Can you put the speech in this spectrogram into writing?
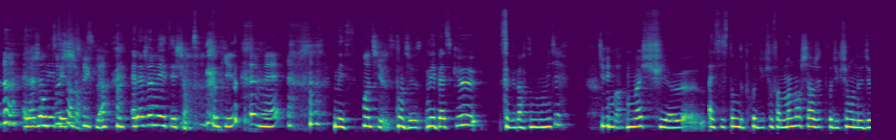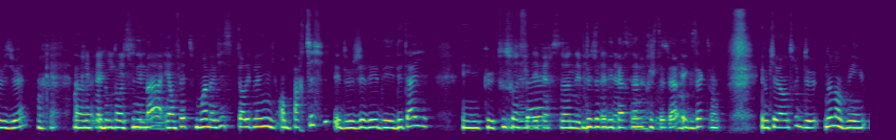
Elle a jamais On été chiante. truc là. Elle a jamais été chiante. ok, mais Mais pointilleuse. pointilleuse. Mais parce que ça fait partie de mon métier. Tu fais quoi Moi, je suis euh, assistante de production, enfin maintenant chargée de production en audiovisuel. Euh, Donc les et plannings donc dans le cinéma. Et en fait, moi, ma vie, c'est de faire des plannings en partie et de gérer des détails et que tout soit Gérer fait. des personnes, des de gérer des prestataires, personnes, chose. prestataires, Mm. exactement. Et donc il y avait un truc de non, non, mais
